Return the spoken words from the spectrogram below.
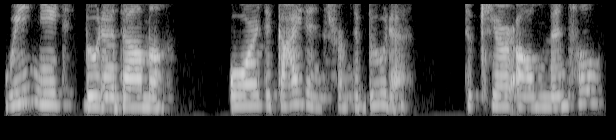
we need Buddha Dhamma or the guidance from the Buddha to cure our mental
